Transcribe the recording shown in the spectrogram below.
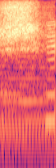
she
